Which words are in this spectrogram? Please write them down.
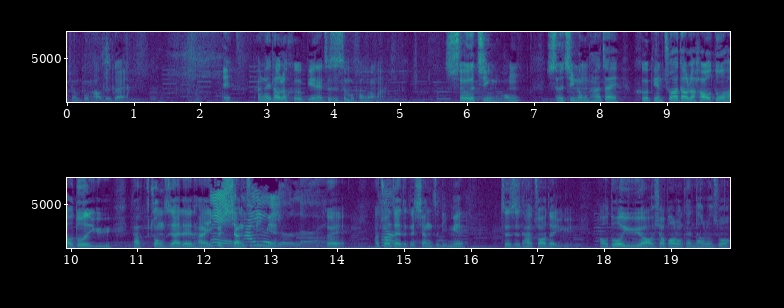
这样不好，对不对？哎，他来到了河边，哎，这是什么恐龙啊？蛇颈龙。蛇颈龙它在河边抓到了好多好多的鱼，它装在了它一个箱子里面。对。它装在这个箱子里面，这是它抓的鱼，好多鱼哦。小暴龙看到了，说：“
